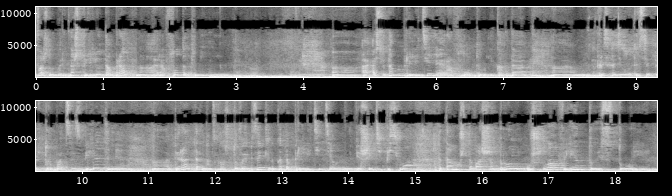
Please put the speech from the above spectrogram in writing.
важно говорить, наш перелет обратно Аэрофлот отменил. А, а сюда мы прилетели аэрофлотом. И когда а, происходила вот эта пертурбация с билетами, а, оператор нам сказал, что вы обязательно, когда прилетите, напишите письмо, потому что ваша бронь ушла в ленту истории.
